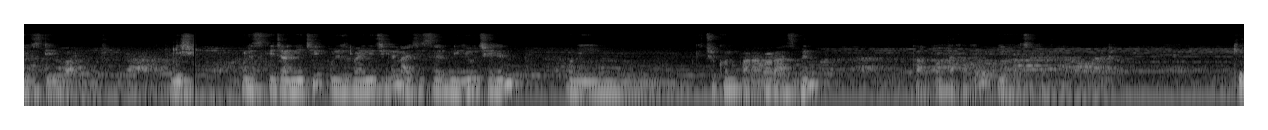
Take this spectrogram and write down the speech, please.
সিসিটিভি বাড়ানোর। পুলিশ পুলিশকে জানিয়েছি পুলিশ বাহিনী ছিলেন আইসি স্যার নিজেও ছিলেন উনি কিছুক্ষণ পর আবার আসবেন তারপর দেখা যাবে কী হয়েছে কি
